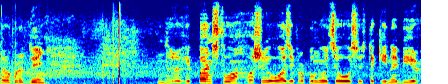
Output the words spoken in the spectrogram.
Добрий день, дороге панство. Вашій увазі пропонується ось ось такий набір.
